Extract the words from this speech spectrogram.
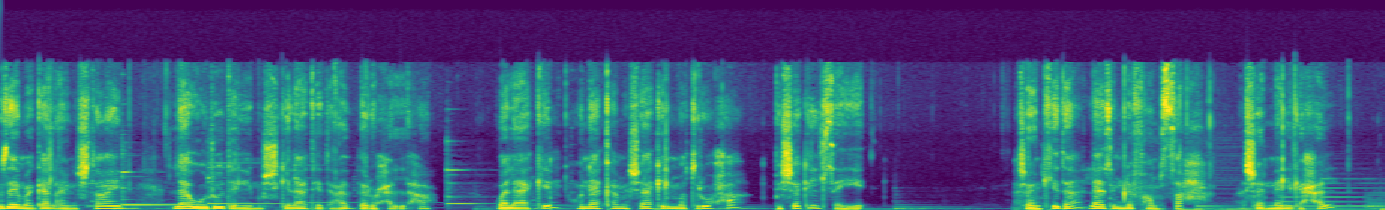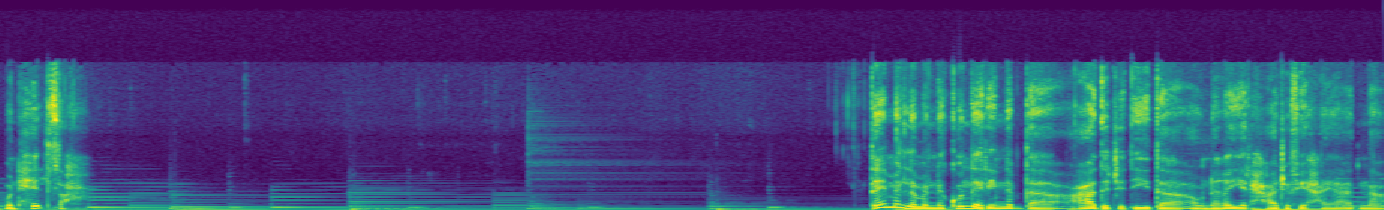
وزي ما قال أينشتاين لا وجود للمشكلات يتعذر حلها ولكن هناك مشاكل مطروحة بشكل سيء. عشان كده لازم نفهم صح عشان نلقى حل ونحل صح. دايما لما نكون دايرين نبدأ عادة جديدة أو نغير حاجة في حياتنا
